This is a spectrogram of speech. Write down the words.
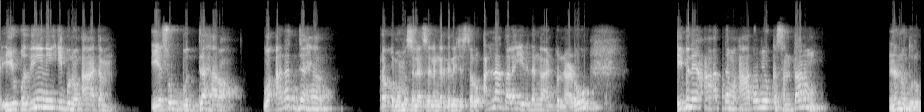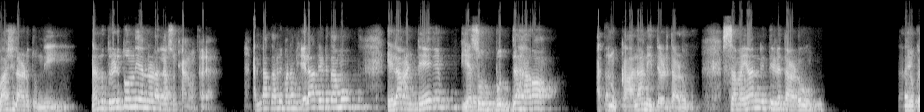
యుదీని ఇబ్ను ఆదం యసుబ్బుద్దహర వ ప్రవక్త ముహమ్మద్ సల్లాహు గారు తెలియజేస్తారు. అల్లా తల ఈ విధంగా అంటున్నాడు ఇబ్నే ఆదం ఆదం యొక్క సంతానం నన్ను దుర్భాషలాడుతుంది నన్ను తిడుతుంది అన్నాడు అల్లా సుఖాను తల అల్లా తలని మనం ఎలా తిడతాము? ఎలా అంటే యసుబుద్దహర అతను కాలాన్ని తిడతాడు సమయాన్ని తిడతాడు. తన యొక్క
